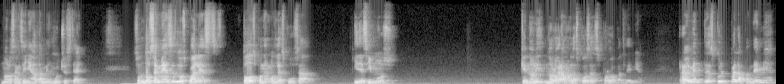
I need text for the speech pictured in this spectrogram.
nos los ha enseñado también mucho este año. Son 12 meses los cuales todos ponemos la excusa y decimos que no, logramos las cosas por la pandemia. ¿Realmente es culpa de la pandemia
